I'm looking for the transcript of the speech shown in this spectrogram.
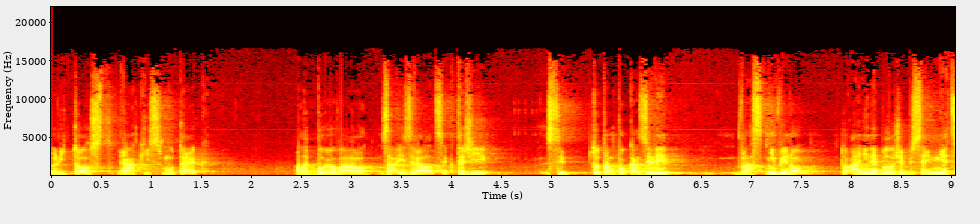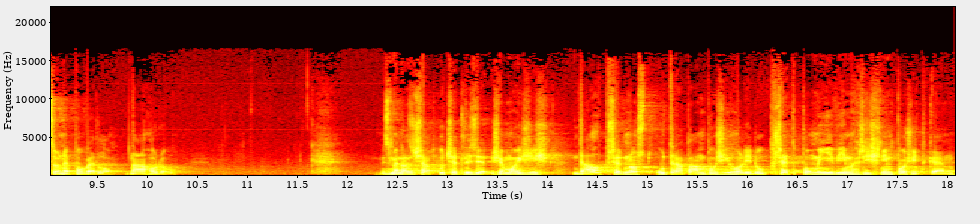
lítost, nějaký smutek, ale bojoval za Izraelce, kteří si to tam pokazili vlastní vinou. To ani nebylo, že by se jim něco nepovedlo náhodou. My jsme na začátku četli, že, že Mojžíš dal přednost útrapám božího lidu před pomíjivým hříšným požitkem.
